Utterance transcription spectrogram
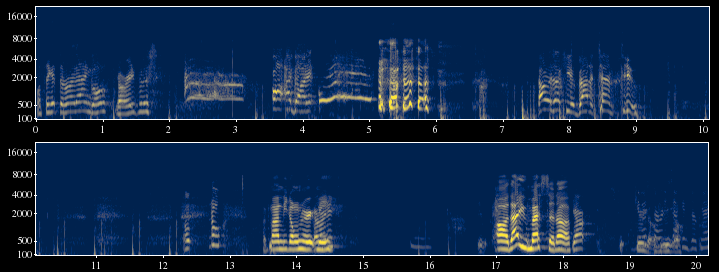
Once I get the right angle, y'all ready for this? Ah! Oh, I got it. That was actually a bad attempt too. Oh no! Mommy, don't hurt me. Oh, that you messed it up. Y'all. Give Here us we go, 30 here we go. seconds, okay?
